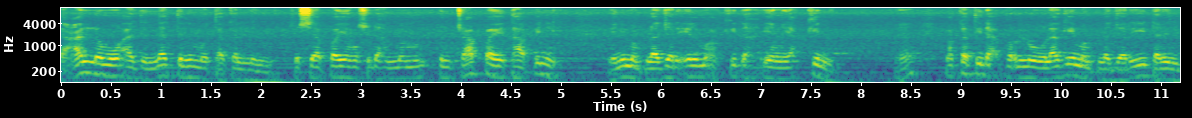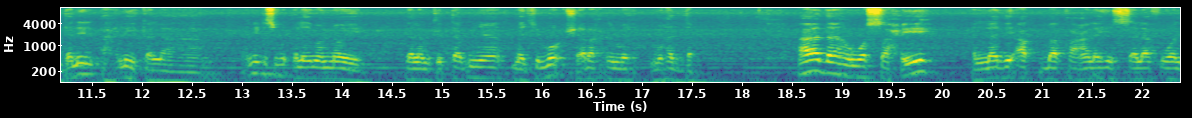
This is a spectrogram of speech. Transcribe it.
ta'allumu adillatil mutakallim. Sesiapa yang sudah mencapai tahap ini ini mempelajari ilmu akidah yang yakin ya, maka tidak perlu lagi mempelajari dalil-dalil ahli kalam. Ini disebut oleh Imam Nawawi dalam kitabnya Majmu' Syarah Al-Muhadzab. Hada huwa sahih alladhi atbaqa alaihi salaf wal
